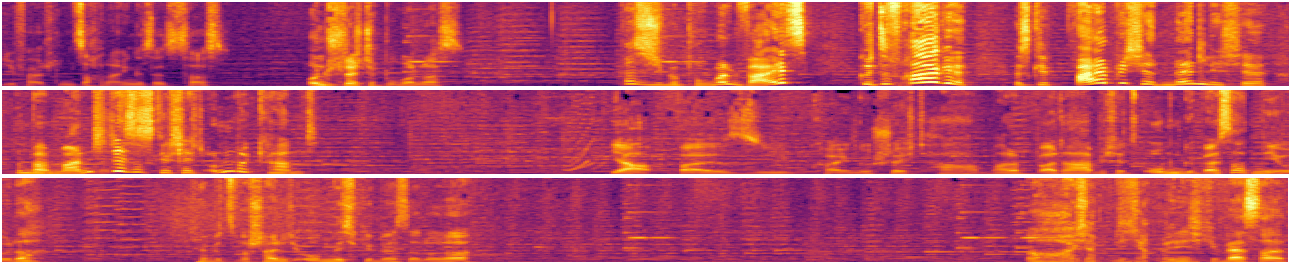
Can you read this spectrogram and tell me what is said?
die falschen Sachen eingesetzt hast. Und schlechte hast. Was ich über Pokémon weiß? Gute Frage. Es gibt weibliche und männliche und bei manchen ist das Geschlecht unbekannt. Ja, weil sie kein Geschlecht haben. Da, da habe ich jetzt oben gewässert? Nee, oder? Ich habe jetzt wahrscheinlich oben nicht gewässert, oder? Oh, ich habe nicht, hab nicht gewässert.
